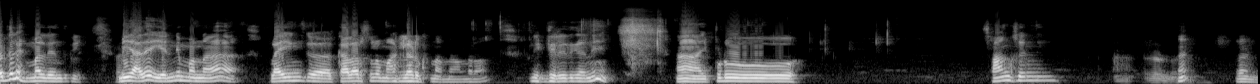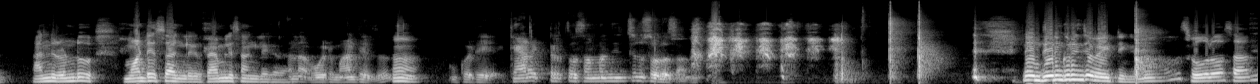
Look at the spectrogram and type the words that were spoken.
వద్దులే మళ్ళీ ఎందుకు మీ అదే ఎన్ని మొన్న ఫ్లయింగ్ కలర్స్లో మాట్లాడుకున్నాం మేము అందరం. నీకు తెలియదు కానీ ఇప్పుడు సాంగ్స్ ఎన్ని? రెండు? రెండు. అన్ని రెండు మాంటేజ్ సాంగ్లే కదా ఫ్యామిలీ సాంగ్లే కదా. అన్న ఒకటి మాంటేజ్. ఇంకోటి క్యారెక్టర్తో సంబంధించిన సోలో సాంగ్ నేను దీని గురించే వెయిటింగ్ సోలో సాంగ్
